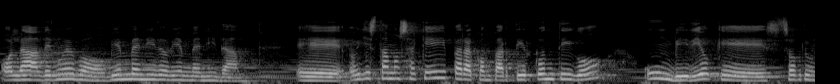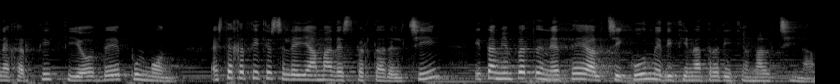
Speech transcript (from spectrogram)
Hola de nuevo, bienvenido, bienvenida. Eh, hoy estamos aquí para compartir contigo un vídeo que es sobre un ejercicio de pulmón. A este ejercicio se le llama despertar el chi y también pertenece al Qigong, medicina tradicional china.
